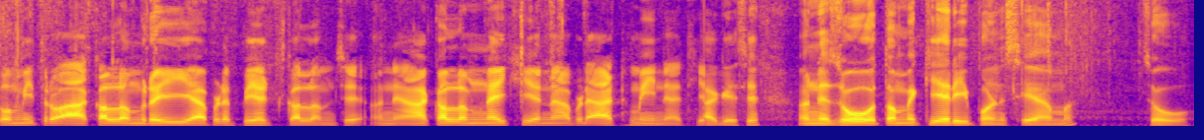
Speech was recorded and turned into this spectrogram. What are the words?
તો મિત્રો, આ કલમ રહી આપણે ભેટ કલમ છે અને આ કલમ નાખીએ અને આપણે આઠ મહિનાથી લાગે છે. અને જુઓ તમે કેરી પણ છે આમાં જોવો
